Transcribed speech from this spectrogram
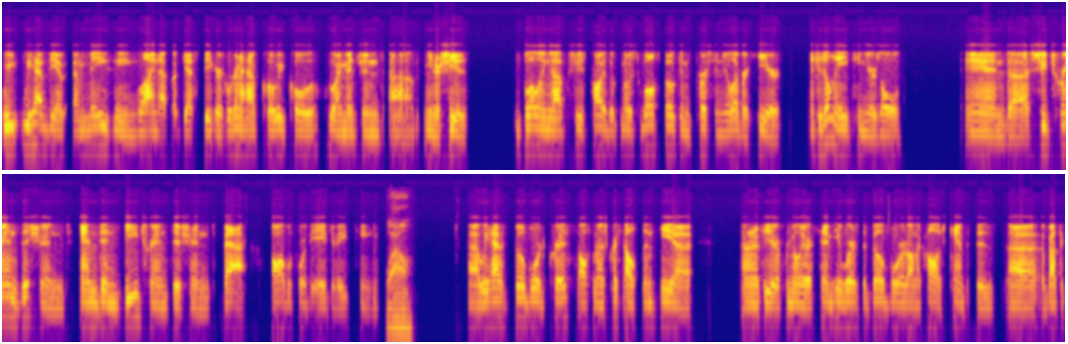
we we have the amazing lineup of guest speakers. We're going to have Chloe Cole, who I mentioned. Um, you know, she is blowing up. She's probably the most well-spoken person you'll ever hear, and she's only 18 years old. And uh, she transitioned and then detransitioned back all before the age of 18. Wow. Uh, we have Billboard Chris, also known as Chris Elston. He, uh, I don't know if you're familiar with him. He wears the billboard on the college campuses uh, about the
